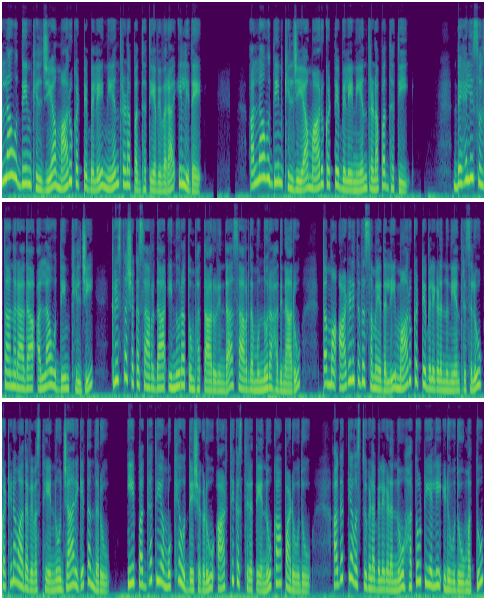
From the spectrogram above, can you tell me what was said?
ಅಲ್ಲಾವುದ್ದೀನ್ ಖಿಲ್ಜಿಯ ಮಾರುಕಟ್ಟೆ ಬೆಲೆ ನಿಯಂತ್ರಣ ಪದ್ಧತಿಯ ವಿವರ ಇಲ್ಲಿದೆ. ಅಲ್ಲಾವುದ್ದೀನ್ ಖಿಲ್ಜಿಯ ಮಾರುಕಟ್ಟೆ ಬೆಲೆ ನಿಯಂತ್ರಣ ಪದ್ಧತಿ. ದೆಹಲಿ ಸುಲ್ತಾನರಾದ ಅಲ್ಲಾವುದ್ದೀನ್ ಖಿಲ್ಜಿ ಕ್ರಿಸ್ತಶಕ ಸಾವಿರದ ಇನ್ನೂರ ತೊಂಬತ್ತಾರರಿಂದ ಸಾವಿರದ ಮುನ್ನೂರ ಹದಿನಾರು ತಮ್ಮ ಆಡಳಿತದ ಸಮಯದಲ್ಲಿ ಮಾರುಕಟ್ಟೆ ಬೆಲೆಗಳನ್ನು ನಿಯಂತ್ರಿಸಲು ಕಠಿಣವಾದ ವ್ಯವಸ್ಥೆಯನ್ನು ಜಾರಿಗೆ ತಂದರು. ಈ ಪದ್ಧತಿಯ ಮುಖ್ಯ ಉದ್ದೇಶಗಳು ಆರ್ಥಿಕ ಸ್ಥಿರತೆಯನ್ನು ಕಾಪಾಡುವುದು. ಅಗತ್ಯ ವಸ್ತುಗಳ ಬೆಲೆಗಳನ್ನು ಹತೋಟಿಯಲ್ಲಿ ಇಡುವುದು ಮತ್ತು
